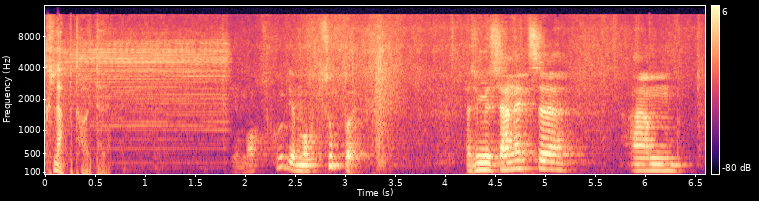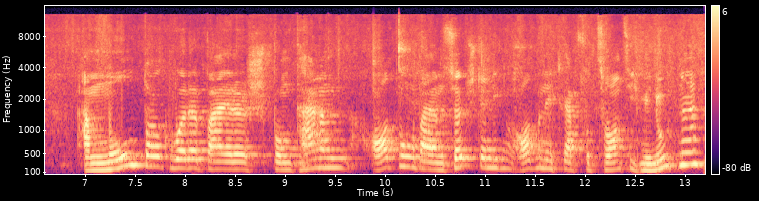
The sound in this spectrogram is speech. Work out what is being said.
klappt heute. Ihr macht es gut, ihr macht super. Also wir sind jetzt äh, ähm, am Montag war er bei einer spontanen Atmung, bei einem selbstständigen Atmen, ich glaube vor 20 Minuten.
